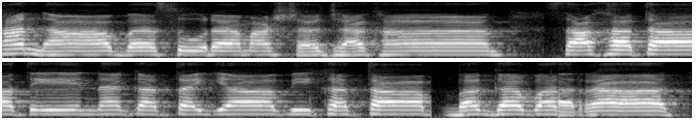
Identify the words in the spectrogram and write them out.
हनावसुरमशजघ सहता तेन गतया विहता भगवरात्।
